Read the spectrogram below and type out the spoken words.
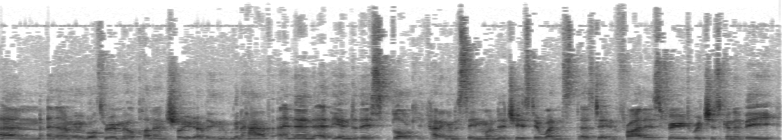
Um, and then I'm gonna go through a meal plan and show you everything that we're gonna have. And then at the end of this vlog, you're kind of gonna see Monday, Tuesday, Wednesday, Thursday and Friday's food, which is gonna be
